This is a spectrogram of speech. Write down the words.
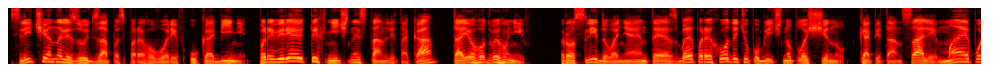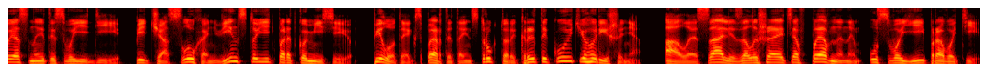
Слідчі аналізують запис переговорів у кабіні, перевіряють технічний стан літака та його двигунів. Розслідування НТСБ переходить у публічну площину. Капітан Салі має пояснити свої дії. Під час слухань він стоїть перед комісією. Пілоти, експерти та інструктори критикують його рішення, але Салі залишається впевненим у своїй правоті.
